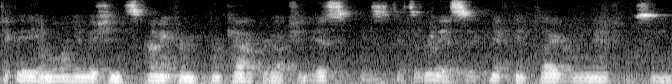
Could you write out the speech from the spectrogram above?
particularly the ammonia emissions coming from, from cattle production. Is, is It's a really a significant player on the national scene.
